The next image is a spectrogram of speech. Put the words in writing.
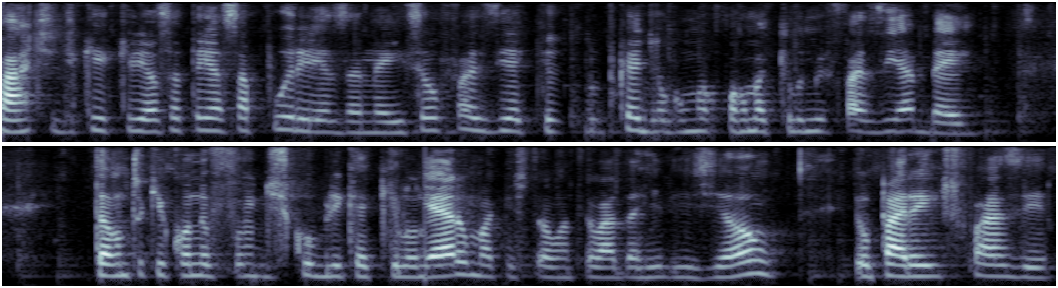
parte de que criança tem essa pureza, né? E se eu fazia aquilo porque de alguma forma aquilo me fazia bem. Tanto que quando eu fui descobrir que aquilo era uma questão atrelada à religião, eu parei de fazer.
